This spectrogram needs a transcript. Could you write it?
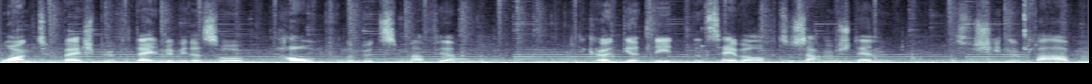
morgen zum Beispiel verteilen wir wieder so Hauben von der Mützenmafia. Die können die Athleten dann selber auch zusammenstellen aus verschiedenen Farben.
